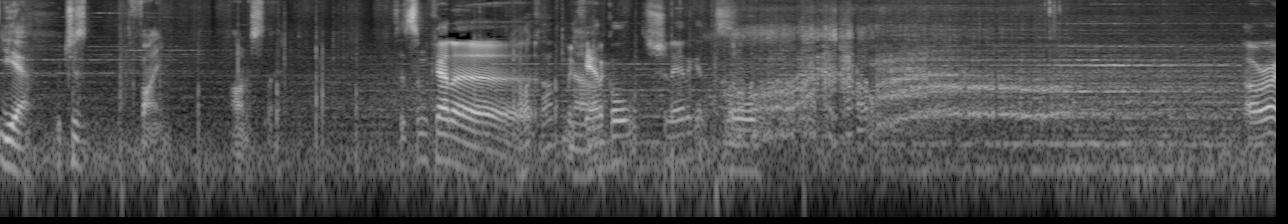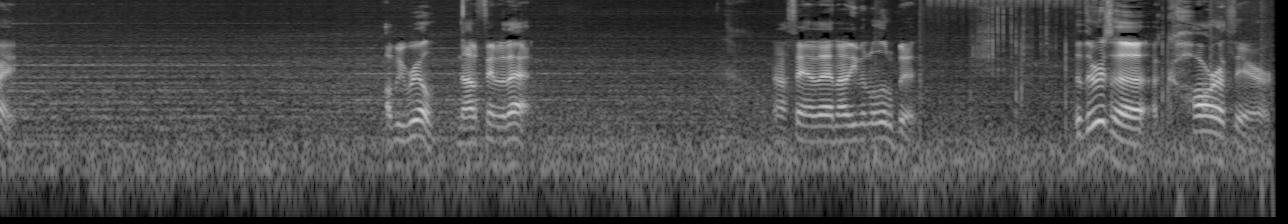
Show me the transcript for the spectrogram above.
Yeah, which is fine, honestly. Is that some kind of Helicopter? No. mechanical shenanigans? Little. Alright. I'll be real, not a fan of that. Ah, no. Not a fan of that, not even a little bit. But there is a, a car there.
